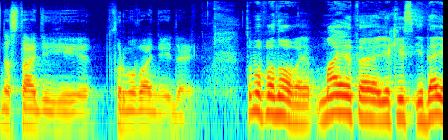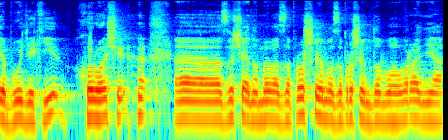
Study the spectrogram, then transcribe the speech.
на стадії формування ідеї. Тому, панове, маєте якісь ідеї, будь-які хороші. Е, Звичайно, ми вас запрошуємо. Запрошуємо до обговорення.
